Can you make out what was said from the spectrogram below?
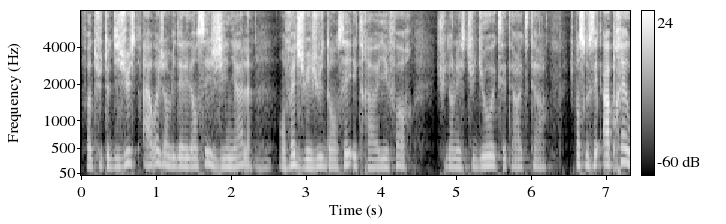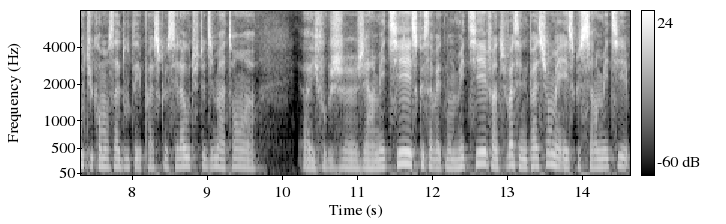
Enfin, tu te dis juste, ah ouais, j'ai envie d'aller danser, génial. Mhm. En fait, je vais juste danser et travailler fort. Je suis dans les studios, etc., etc. Je pense que c'est après où tu commences à douter, parce que c'est là où tu te dis, mais attends, euh, euh, il faut que j'ai un métier. Est-ce que ça va être mon métier? Enfin, tu vois, c'est une passion, mais est-ce que c'est un métier?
